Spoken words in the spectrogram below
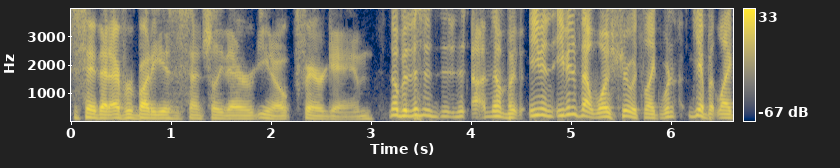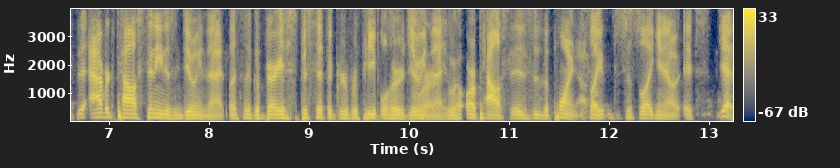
to say that everybody is essentially their you know fair game. No, but this is uh, no, but even even if that was true, it's like we're yeah, but like the average Palestinian isn't doing that. That's like a very specific group of people who are doing Right. that, who are Palestinians. This is the point. It's like it's just like you know, it's yeah.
